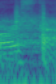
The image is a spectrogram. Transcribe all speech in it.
Techno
